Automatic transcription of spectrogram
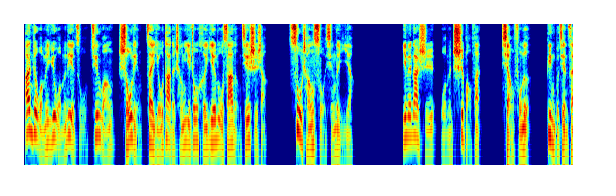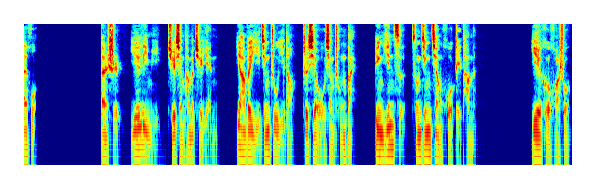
按照我们与我们列祖君王首领在犹大的城邑中和耶路撒冷街市上素常所行的一样。因为那时我们吃饱饭，享福乐，并不见灾祸。”但是耶利米却向他们确言：亚威已经注意到这些偶像崇拜。并因此曾经降祸给他们。耶和华说：“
